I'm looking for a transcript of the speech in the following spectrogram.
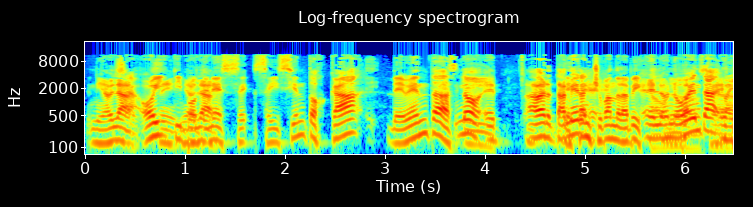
ni O hablar. sea, hoy Sí, tipo hablar. tenés se- 600k de ventas No, y eh, a ver, te también. están eh, chupando la pija. En los boludo. 90 O sea, estamos.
